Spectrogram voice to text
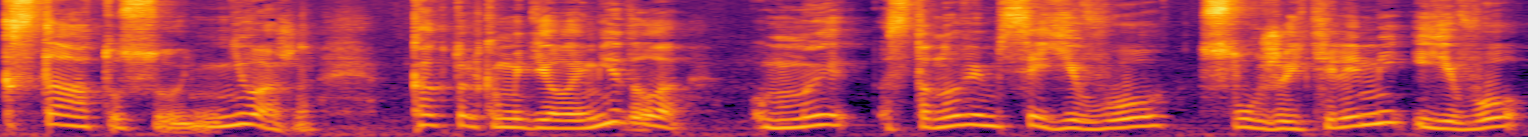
к статусу, неважно. Как только мы делаем идола, мы становимся его служителями и его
